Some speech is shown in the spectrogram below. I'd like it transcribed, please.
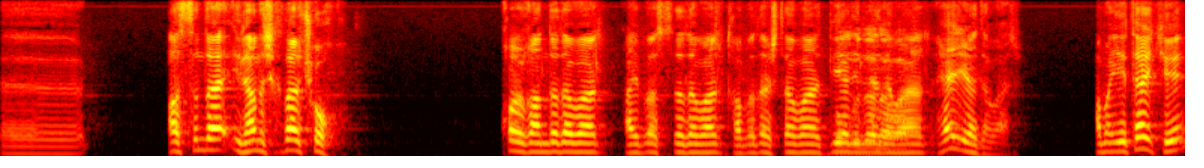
eee, aslında İlhan Işıklar çok. Korgan'da da var, Aybastı'da da var, Kabadaş'ta var, diğer Bolu'da da illerde var. var. her yerde var. Ama yeter ki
